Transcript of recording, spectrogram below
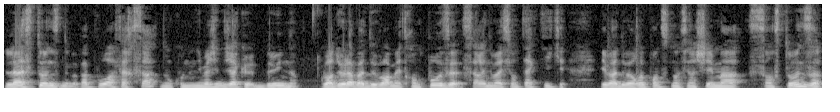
Là, Stones ne va pas pouvoir faire ça, donc on imagine déjà que d'une, Guardiola va devoir mettre en pause sa rénovation tactique et va devoir reprendre son ancien schéma sans Stones.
